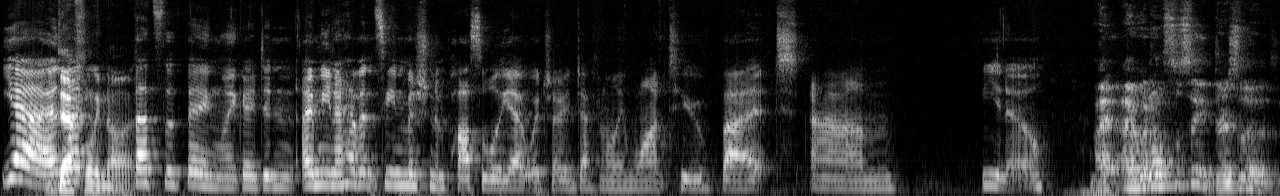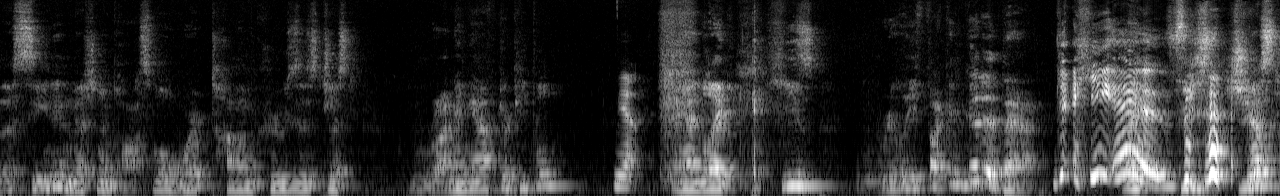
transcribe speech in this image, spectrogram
yeah, Definitely that- not. That's the thing. Like, I didn't. I mean, I haven't seen Mission Impossible yet, which I definitely want to. But, um, you know, I, I would also say there's a, a scene in Mission Impossible where Tom Cruise is just running after people, yeah, and like he's really fucking good at that. yeah, he Like, is. he's just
